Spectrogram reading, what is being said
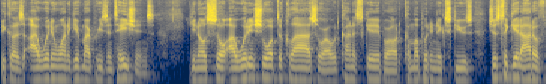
because I wouldn't want to give my presentations you know so i wouldn't show up to class or i would kind of skip or i would come up with an excuse just to get out of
